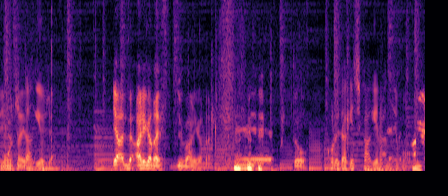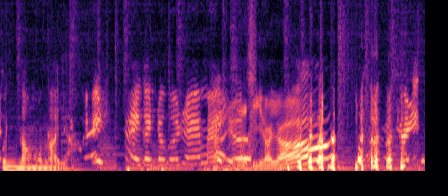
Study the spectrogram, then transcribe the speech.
もうちょっとあげようじゃん。いやでありがたいです。十分ありがたい。えーっと。これだけしかあげらんねえもん。本当になんもないや。ありがとうございます。感謝しろよ。ありが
